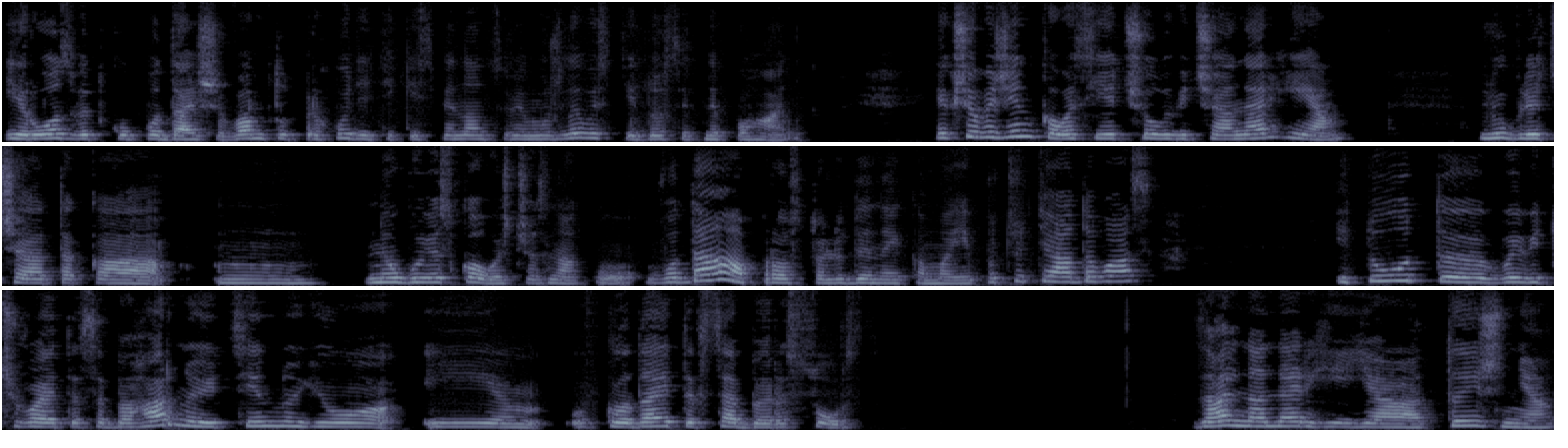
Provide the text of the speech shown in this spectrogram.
і розвитку подальше. Вам тут приходять якісь фінансові можливості досить непогані. Якщо ви жінка, у вас є чоловіча енергія, любляча така, не обов'язково що знаку вода, а просто людина, яка має почуття до вас. І тут е, ви відчуваєте себе гарною, цінною і вкладаєте в себе ресурс. Загальна енергія тижня,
